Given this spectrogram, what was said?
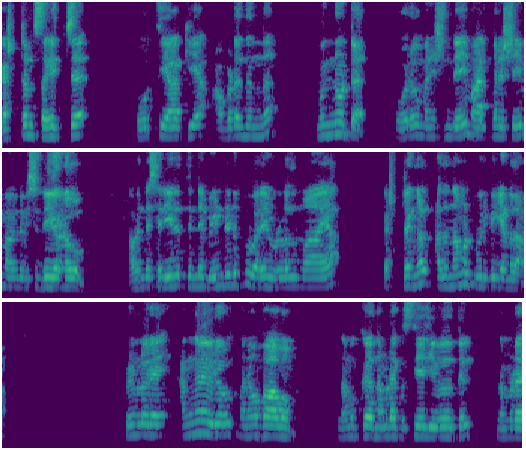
കഷ്ടം സഹിച്ച് പൂർത്തിയാക്കിയ അവിടെ നിന്ന് മുന്നോട്ട് ഓരോ മനുഷ്യന്റെയും ആത്മരക്ഷയും അവന്റെ വിശദീകരണവും അവന്റെ ശരീരത്തിന്റെ വീണ്ടെടുപ്പ് വരെയുള്ളതുമായ കഷ്ടങ്ങൾ അത് നമ്മൾ പൂരിപ്പിക്കേണ്ടതാണ്. പ്രിയമുള്ളവരെ അങ്ങനെ ഒരു മനോഭാവം നമുക്ക് നമ്മുടെ ക്രിസ്തീയ ജീവിതത്തിൽ നമ്മുടെ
